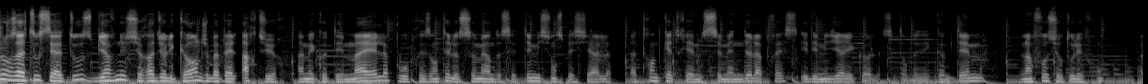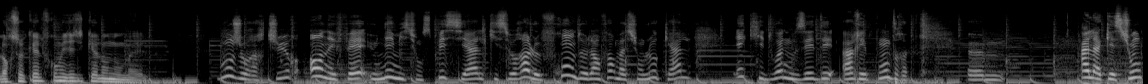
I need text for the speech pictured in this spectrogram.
Bonjour à tous et à tous, bienvenue sur Radio Licorne, je m'appelle Arthur. À mes côtés Maël pour vous présenter le sommaire de cette émission spéciale, la 34e semaine de la presse et des médias à l'école, s'étant donné comme thème l'info sur tous les fronts. Alors sur quel front médiatique allons-nous Maël? Bonjour Arthur, en effet, une émission spéciale qui sera le front de l'information locale et qui doit nous aider à répondre euh, à la question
